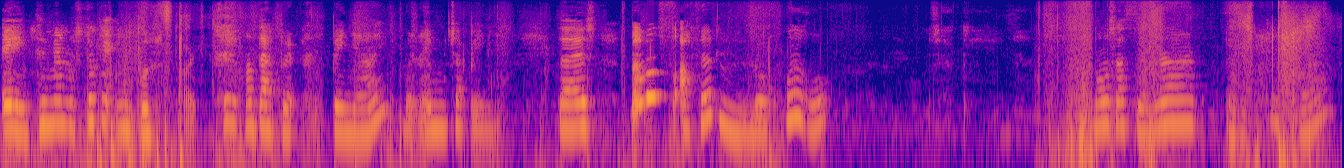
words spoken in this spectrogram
Encima nos toque impostores. ¿Cuántas peña hay? Bueno, hay mucha peña. Entonces, vamos a hacer los juegos. Vamos a cerrar el juego.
